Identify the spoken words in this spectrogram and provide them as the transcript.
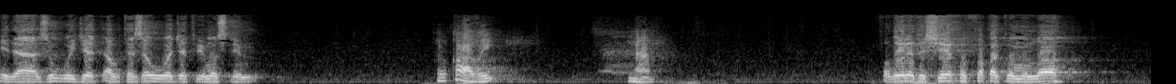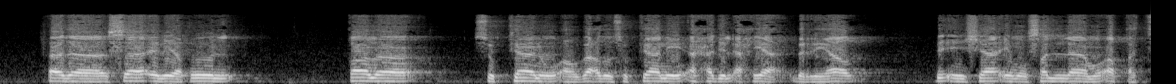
إذا زوجت أو تزوجت بمسلم؟ القاضي. نعم. فضيلة الشيخ وفقكم الله هذا سائل يقول قام سكان أو بعض سكان أحد الأحياء بالرياض بإنشاء مصلى مؤقت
